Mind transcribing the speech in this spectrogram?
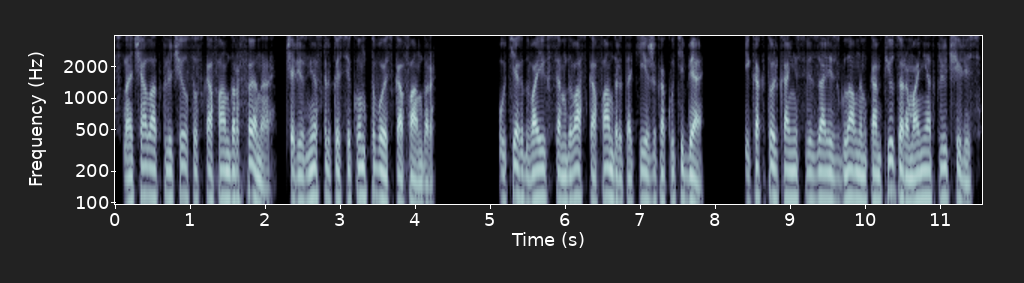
Сначала отключился скафандр Фена, через несколько секунд твой скафандр. У тех двоих с М2 скафандры такие же, как у тебя, и как только они связались с главным компьютером, они отключились.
